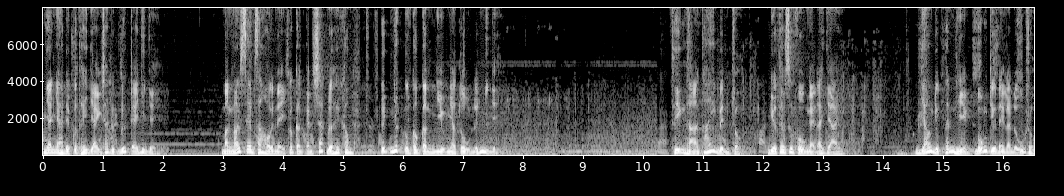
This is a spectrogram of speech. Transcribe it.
Nhà nhà đều có thể dạy ra được đứa trẻ như vậy. Bạn nói xem xã hội này có cần cảnh sát nữa hay không? Ít nhất cũng không cần nhiều nhà tù đến như vậy. Thiên hạ Thái Bình rồi Dựa theo sư phụ Ngài đã dạy Giáo dục thánh hiền, Bốn chữ này là đủ rồi.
